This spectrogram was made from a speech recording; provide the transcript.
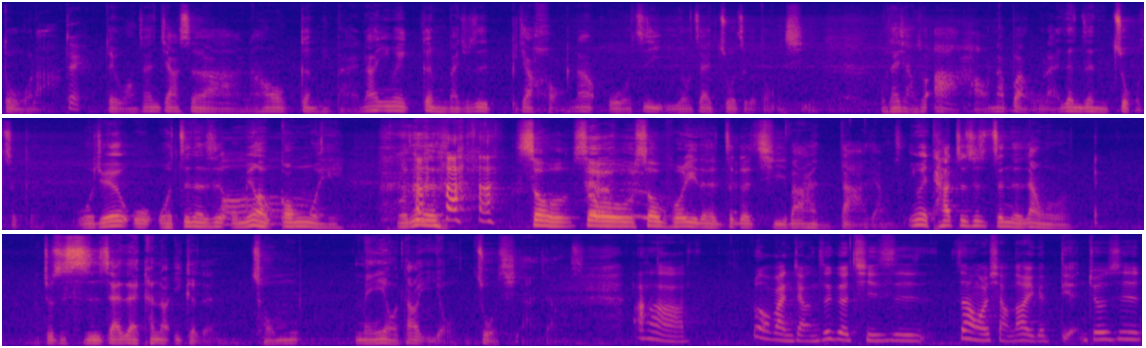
多啦。对对，网站架设啊，然后个人品牌。那因为个人品牌就是比较红，那我自己有在做这个东西，我才想说啊，好，那不然我来认真做这个。我觉得我我真的是、oh. 我没有恭维。我真的受受受波利的这个启发很大，这样子，因为他就是真的让我就是实实在在看到一个人从没有到有做起来这样子啊。老板讲这个其实让我想到一个点，就是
